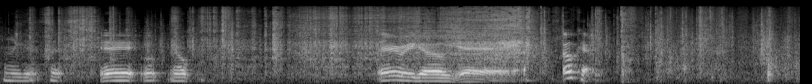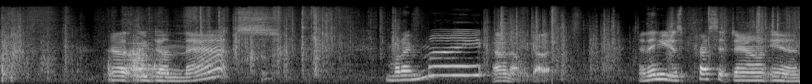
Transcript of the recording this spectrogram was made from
Trying to get it fit. Hey, eh, oh, nope. There we go, yeah. Okay. Now that we've done that, what I might, oh no, we got it. And then you just press it down in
